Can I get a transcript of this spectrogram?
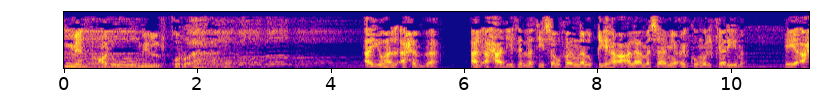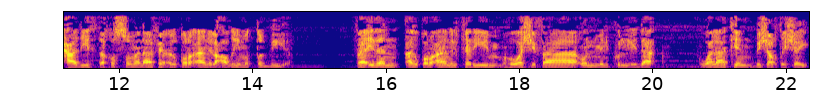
من علوم القرآن. أيها الأحبة الأحاديث التي سوف نلقيها على مسامعكم الكريمة هي أحاديث تخص منافع القرآن العظيم الطبية. فإذا القرآن الكريم هو شفاء من كل داء ولكن بشرط شيء.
